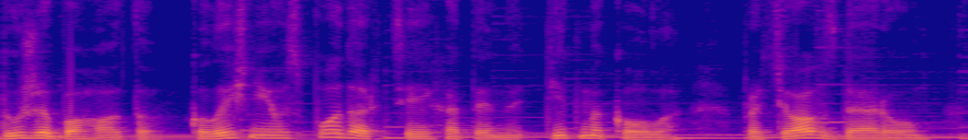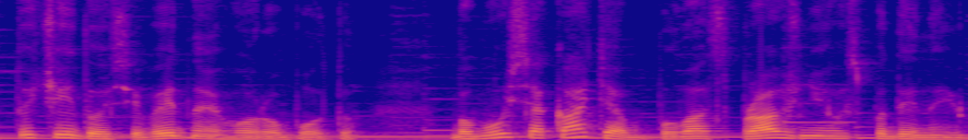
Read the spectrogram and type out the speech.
дуже багато. Колишній господар цієї хатини, дід Микола, працював з деревом, тут ще й досі видно його роботу. Бабуся Катя була справжньою господинею.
